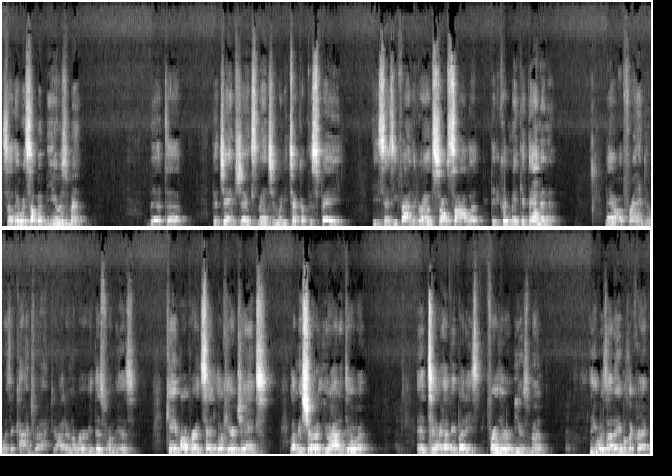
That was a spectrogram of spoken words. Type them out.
So there was some amusement that uh, that James Jenks mentioned when he took up the spade. He says he found the ground so solid that he couldn't make a dent in it. Now, a friend who was a contractor, I don't know where this one is, came over and said, Look here, Jenks, let me show you how to do it. And to everybody's further amusement, he was unable to crack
